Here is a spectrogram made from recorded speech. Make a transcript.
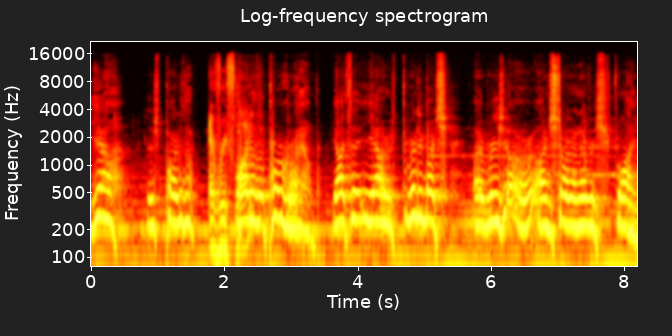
Yeah, it's part of the Every flight? part of the program. Yeah, I think, yeah, it was pretty much a re- unstart on every flight.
